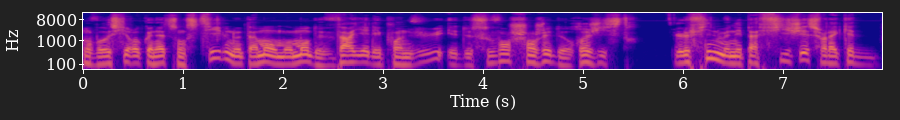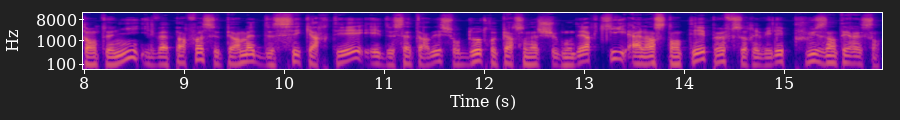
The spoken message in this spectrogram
On va aussi reconnaître son style, notamment au moment de varier les points de vue et de souvent changer de registre. Le film n'est pas figé sur la quête d'Anthony, il va parfois se permettre de s'écarter et de s'attarder sur d'autres personnages secondaires qui, à l'instant T, peuvent se révéler plus intéressants.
